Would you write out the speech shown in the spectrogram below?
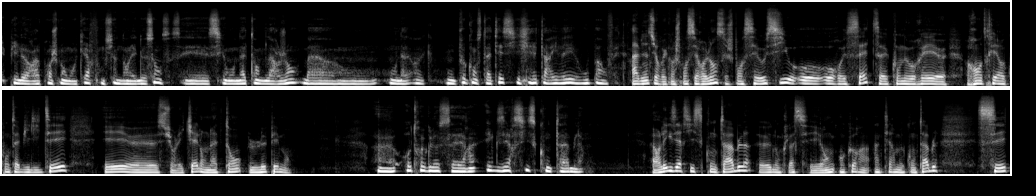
Et puis le rapprochement bancaire fonctionne dans les deux sens. Si on attend de l'argent, bah, on, peut constater s'il est arrivé ou pas en fait. Ah bien sûr, quand je pensais relance, je pensais aussi aux, recettes qu'on aurait euh, rentrées en comptabilité et euh, sur lesquelles on attend le paiement. Euh, autre glossaire, exercice comptable. Alors l'exercice comptable, donc là c'est encore un, un terme comptable, c'est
